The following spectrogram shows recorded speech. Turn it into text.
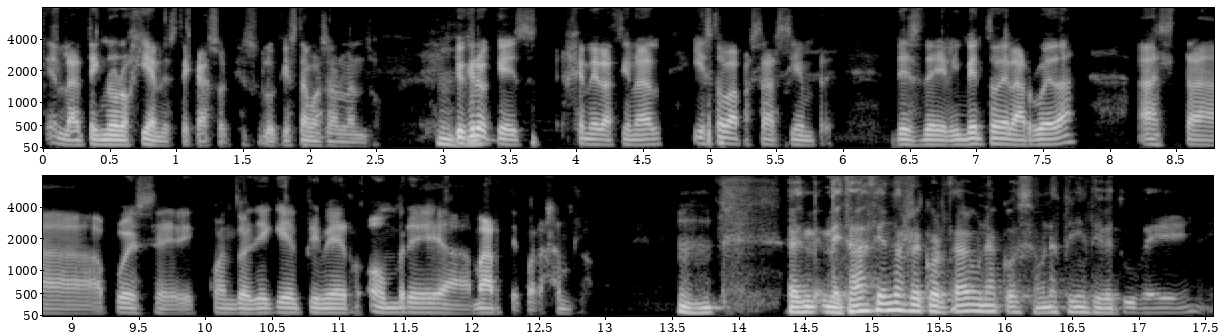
la tecnología en este caso, que es lo que estamos hablando. Yo creo que es generacional y esto va a pasar siempre desde el invento de la rueda hasta pues eh, cuando llegue el primer hombre a Marte, por ejemplo. Me estás haciendo recordar una cosa, una experiencia que tuve en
